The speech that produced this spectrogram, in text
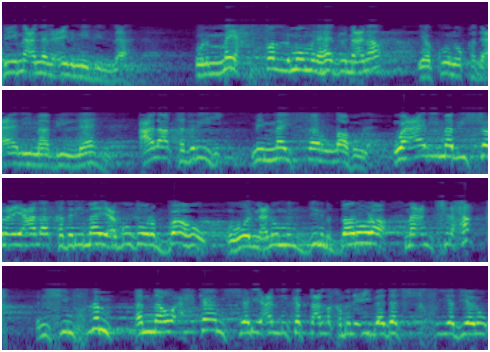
بمعنى العلم بالله. ولما يحصل المؤمن هذا المعنى يكون قد علم بالله على قدره مما يسر الله له وعلم بالشرع على قدر ما يعبد ربه. وهو المعلوم من الدين بالضرورة. ما عندكش الحق لشي مسلم أنه أحكام الشريعة اللي كتعلق بالعبادات الشخصية ديالو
